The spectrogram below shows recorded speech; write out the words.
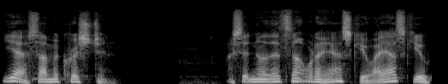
Yes, I'm a Christian. I said, No, that's not what I ask you. I ask you,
